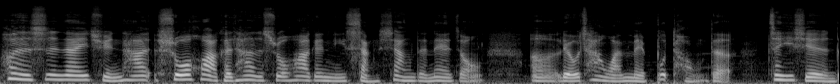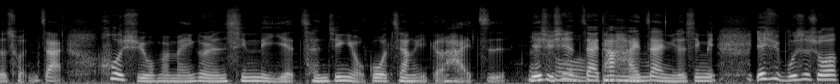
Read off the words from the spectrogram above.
或者是那一群他说话，可是他的说话跟你想象的那种呃流畅完美不同的。这一些人的存在，或许我们每一个人心里也曾经有过这样一个孩子。也许现在他还在你的心里，也许不是说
